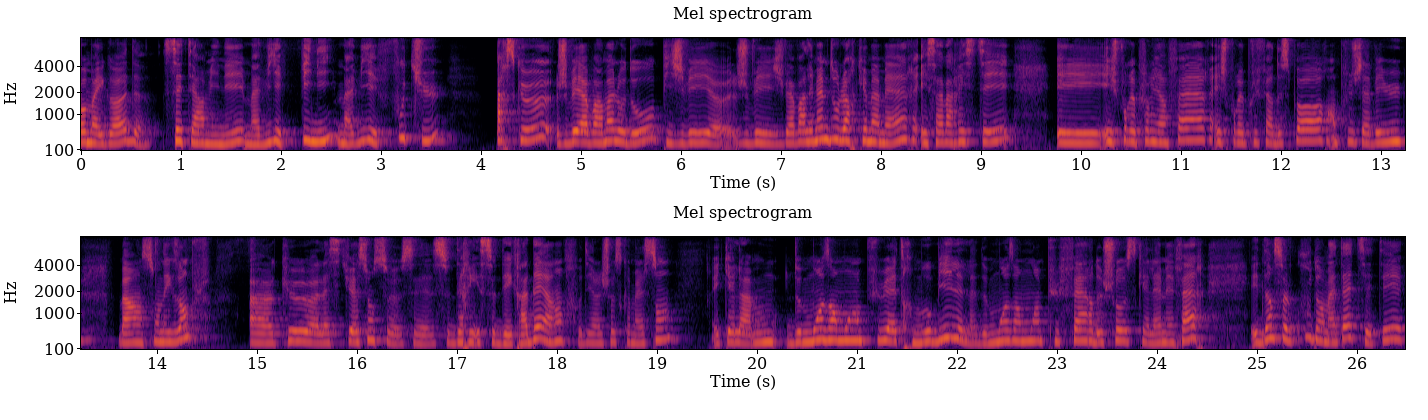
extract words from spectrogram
Oh my god, c'est terminé, ma vie est finie, ma vie est foutue parce que je vais avoir mal au dos, puis je vais, euh, je vais, je vais avoir les mêmes douleurs que ma mère et ça va rester et, et je pourrai plus rien faire et je pourrai plus faire de sport. En plus, j'avais eu ben, son exemple euh, que la situation se, se, se, dégradait, hein, faut dire les choses comme elles sont et qu'elle a de moins en moins pu être mobile, elle a de moins en moins pu faire de choses qu'elle aimait faire. Et d'un seul coup, dans ma tête, c'était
